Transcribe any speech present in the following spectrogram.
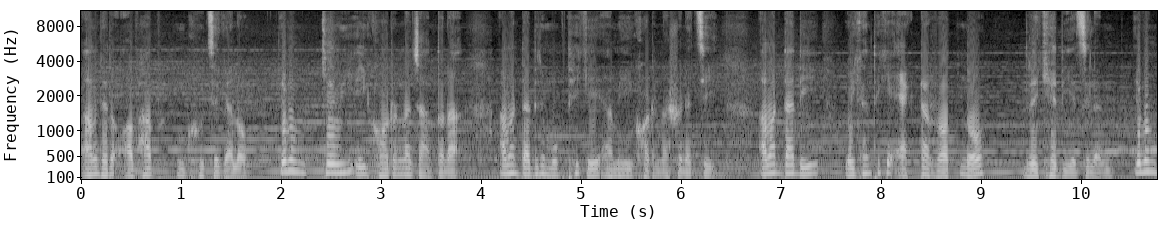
আমাদের অভাব ঘুচে গেল। এবং কেউই এই ঘটনা জানতো না। আমার দাদির মুখ থেকে আমি এই ঘটনা শুনেছি। আমার দাদি ওইখান থেকে একটা রত্ন রেখে দিয়েছিলেন এবং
